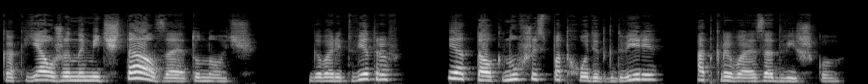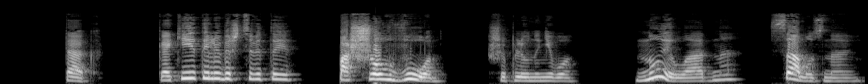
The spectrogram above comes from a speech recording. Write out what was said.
как я уже намечтал за эту ночь, говорит Ветров и, оттолкнувшись, подходит к двери, открывая задвижку. Так, «Какие ты любишь цветы?» «Пошел вон!» — шеплю на него. «Ну и ладно, сам узнаю»,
